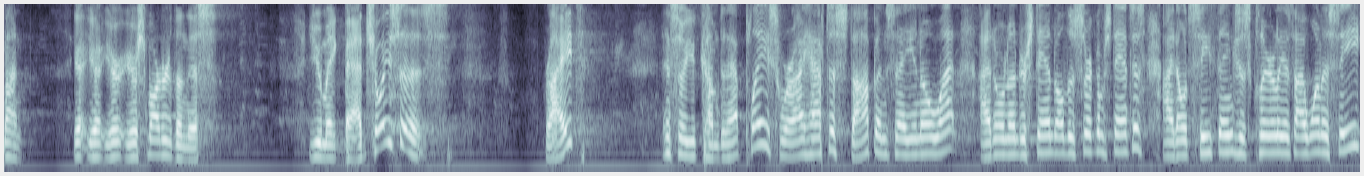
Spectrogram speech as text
On, you're, you're, smarter than this. You make bad choices, right? And so you come to that place where I have to stop and say, you know what? I don't understand all the circumstances. I don't see things as clearly as I want to see.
